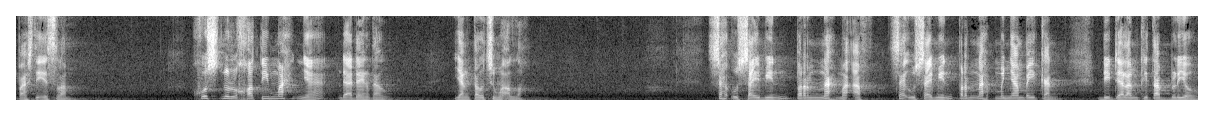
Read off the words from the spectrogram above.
pasti Islam. Husnul khotimahnya tidak ada yang tahu. Yang tahu cuma Allah. Syekh Usaimin pernah maaf, Syekh Usaimin pernah menyampaikan di dalam kitab beliau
